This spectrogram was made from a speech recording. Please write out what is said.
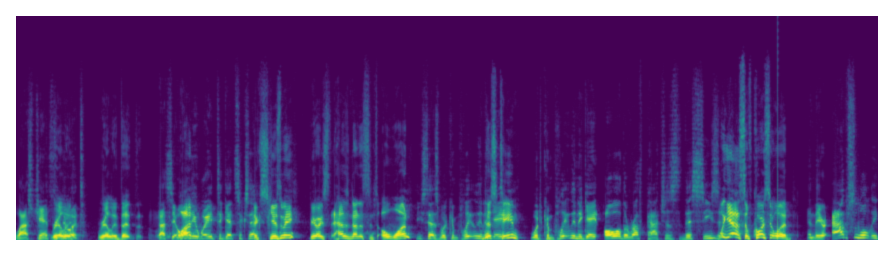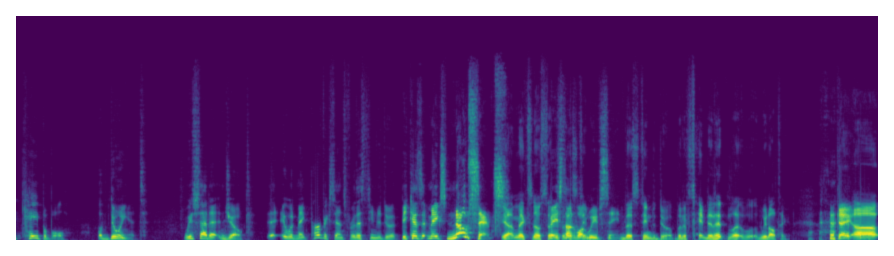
Last chance really? to do it. Really? The, the, That's the what? only way to get success. Excuse me? BYU hasn't done it since 01? He says would completely negate, this team would completely negate all of the rough patches this season. Well, yes, of course it would. And they are absolutely capable of doing it. We've said it and joked. It would make perfect sense for this team to do it because it makes no sense. Yeah, it makes no sense based on what team, we've seen. This team to do it, but if they did it, we'd all take it. Okay, uh,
